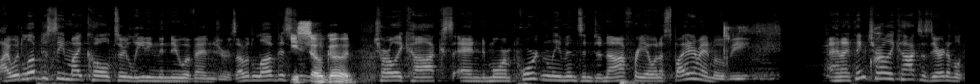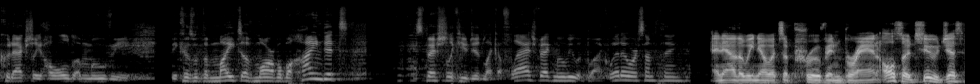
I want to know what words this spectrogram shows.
I would love to see Mike Colter leading the new Avengers. I would love to see He's so good. Charlie Cox and more importantly Vincent D'Onofrio in a Spider-Man movie. And I think Charlie Cox's Daredevil could actually hold a movie because with the might of Marvel behind it, especially if you did like a flashback movie with Black Widow or something. And now that we know it's a proven brand, also too, just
